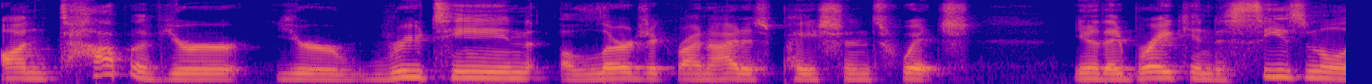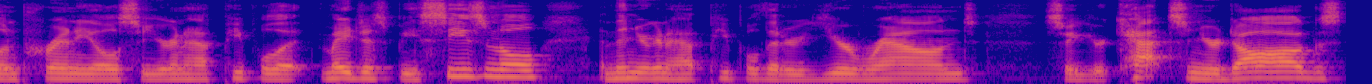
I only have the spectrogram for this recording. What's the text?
on top of your your routine allergic rhinitis patients, which you know they break into seasonal and perennial, so you're going to have people that may just be seasonal, and then you're going to have people that are year round. So your cats and your dogs,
